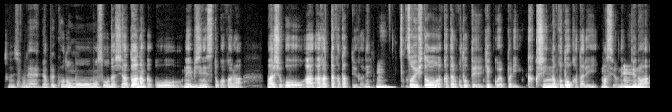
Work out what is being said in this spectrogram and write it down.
と。そうですよね。やっぱり子供もそうだし、あとはなんかこうね、ビジネスとかから、あある種こう、あ上がった方っていうかね、うん。そういう人が語ることって結構やっぱり革新のことを語りますよね。っていうのは、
